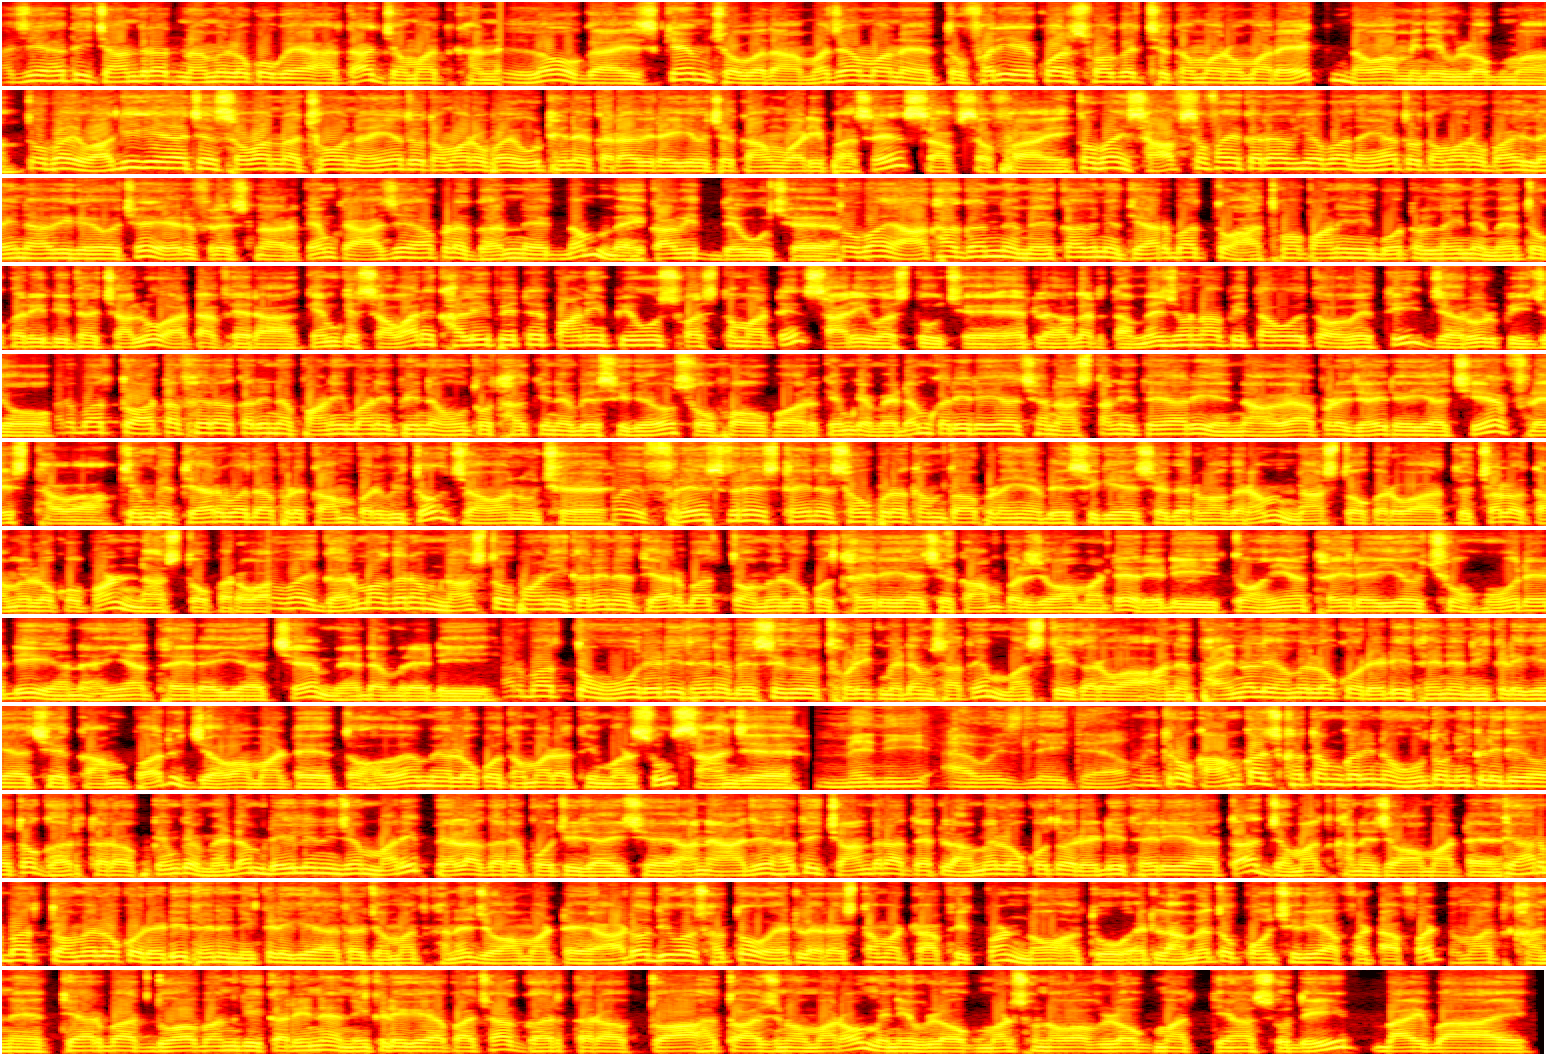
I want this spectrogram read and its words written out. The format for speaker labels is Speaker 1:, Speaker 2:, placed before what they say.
Speaker 1: આજે હતી ચાંદરાત નામે લોકો ગયા હતા જમાત ખાને. લો ગાઈઝ કેમ છો બધા? મજામાં ને? તો ફરી એકવાર સ્વાગત છે તમારો મારા એક નવા મિની વ્લોગમાં તો ભાઈ વાગી ગયા છે સવારના છ ને અહીંયા તો તમારો ભાઈ ઉઠીને કરાવી રહ્યો છે કામવાળી પાસે સાફ સફાઈ. તો ભાઈ સાફ સફાઈ કરાવ્યા બાદ અહીંયા તો તમારો ભાઈ લઈને આવી ગયો છે એર ફ્રેશનર કેમ કે આજે આપણે ઘરને એકદમ મહેકાવી જ દેવું છે. તો ભાઈ આખા ઘરને મહેકાવીને ત્યારબાદ તો હાથમાં પાણીની બોટલ લઈને મેં તો કરી દીધા ચાલુ આટા ફેરા. કેમ કે સવારે ખાલી પેટે પાણી પીવું સ્વાસ્થ્ય માટે સારી વસ્તુ છે. એટલે અગર તમે જો ના પીતા હોય તો હવેથી જરૂર પીજો. ત્યારબાદ તો આટા ફેરા કરીને પાણી બાણી પીને હું તો થાકીને બેસી ગયો સોફા ઉપર. કેમ કે મેડમ કરી રહ્યા છે નાસ્તાની તૈયારી અને હવે આપણે જઈ રહ્યા છીએ ફ્રેશ થવા. કેમ કે ત્યારબાદ આપણે કામ પર બી તો જવાનું છે. ભાઈ, ફ્રેશ ફ્રેશ થઈને સૌ પ્રથમ તો આપણે અહીંયા બેસી ગયા છે ગરમા ગરમ નાસ્તો કરવા. તો ચલો, તમે લોકો પણ નાસ્તો કરવા. ભાઈ, ગરમા ગરમ નાસ્તો પાણી કરીને ત્યારબાદ તો અમે લોકો થઈ રહ્યા છે કામ પર જવા માટે રેડી તો અહીંયા થઈ રહ્યો છું હું રેડી અને અહીંયા થઈ રહ્યા છે મેડમ રેડી ત્યારબાદ તો હું રેડી થઈને બેસી ગયો થોડીક મેડમ સાથે મસ્તી કરવા. અને ફાઇનલી અમે લોકો રેડી થઈને નીકળી ગયા છીએ કામ પર જવા માટે. તો હવે અમે લોકો તમારાથી મળશું સાંજે.
Speaker 2: Many hours later.
Speaker 1: મિત્રો કામકાજ ખતમ કરીને હું તો નીકળી ગયો હતો ઘર તરફ. કેમ કે મેડમ ડેઈલીની જેમ મારી પહેલા ઘરે પહોંચી જાય છે. અને આજે હતી ચાંદ્રાત એટલે અમે લોકો તો રેડી થઈ રહ્યા હતા જમાતખાને જવા માટે. ત્યારબાદ તો અમે લોકો રેડી થઈને નીકળી ગયા હતા જમાતખાને જવા માટે. આડો દિવસ હતો એટલે રસ્તામાં ટ્રાફિક પણ ન હતું. એટલે અમે તો પહોંચી ગયા ફટાફટ જમાતખાને. ત્યારબાદ દુઆ બંદગી કરીને નીકળી ગયા પાછા ઘર તરફ. તો આ હતો આજનો અમારો મિની વ્લોગ મળશું નવા વ્લોગમાં ત્યાં સુધી બાય બાય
